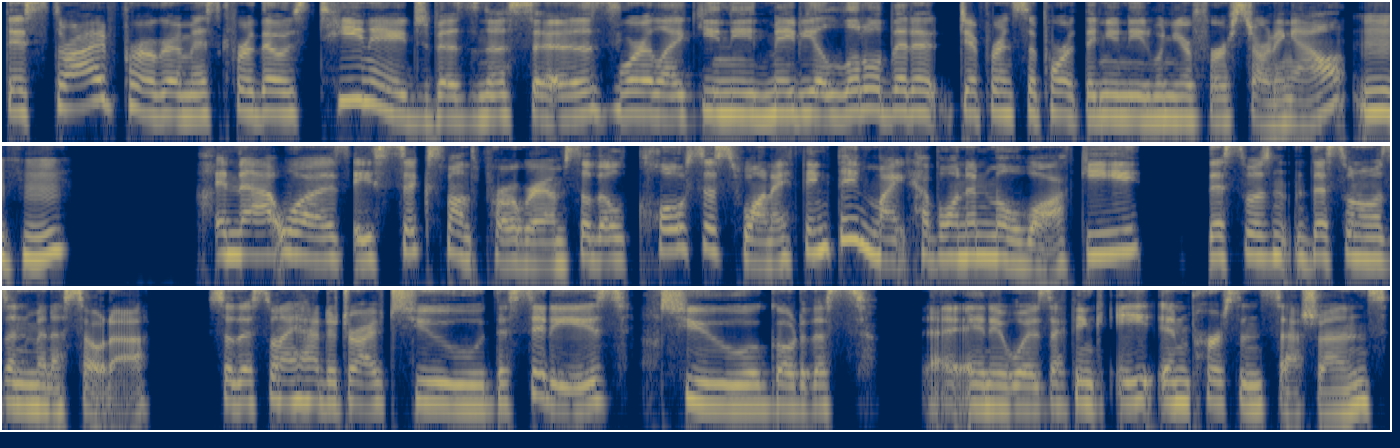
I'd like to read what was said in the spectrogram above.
this Thrive program is for those teenage businesses where like you need maybe a little bit of different support than you need when you're first starting out. Mm-hmm. And that was a six month program. So the closest one, I think they might have one in Milwaukee. This was this one was in Minnesota. So this one I had to drive to the cities to go to this, and it was I think eight in person sessions.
